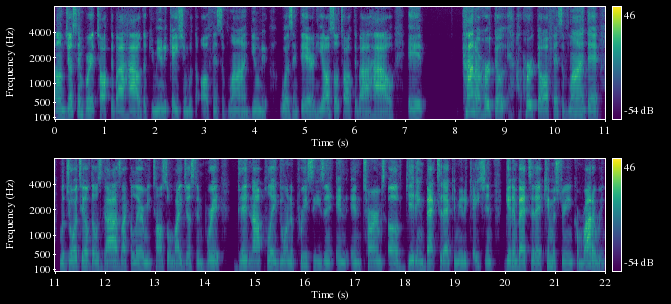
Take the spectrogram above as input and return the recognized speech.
um, Justin Britt talked about how the communication with the offensive line unit wasn't there. And he also talked about how it kind of hurt the hurt the offensive line that majority of those guys like Laremy Tunsil, like Justin Britt, did not play during the preseason in in terms of getting back to that communication, getting back to that chemistry and camaraderie.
